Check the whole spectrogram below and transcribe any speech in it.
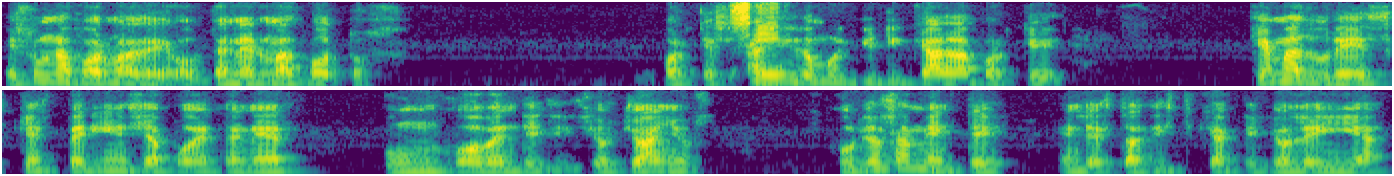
es una forma de obtener más votos. Porque ha sido muy criticada porque qué madurez, qué experiencia puede tener un joven de 18 años. Curiosamente, en la estadística que yo leía,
